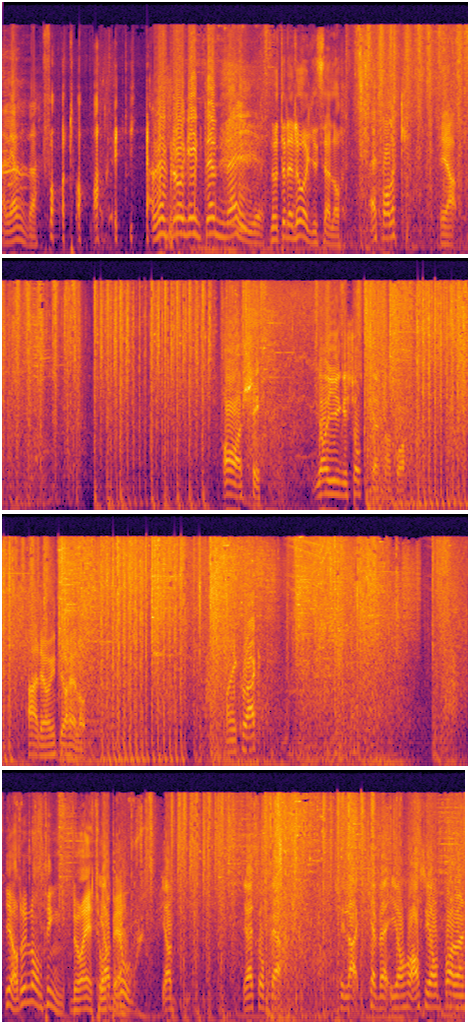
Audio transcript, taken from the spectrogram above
Eller jag vet inte. Fader Maria. Men fråga inte mig! Låter det logiskt eller? Är folk? Ja. Ah shit. Jag har ju ingen shotgun kan på. Nej, det har inte jag heller. Han är cracked. Gör du någonting? Du har ett Jag HP. drog. Jag... Jag är ett HP. Chilla, Kevin, jag har, alltså jag har bara en,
